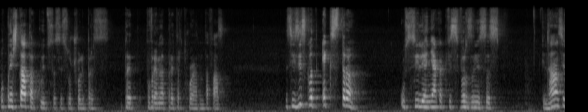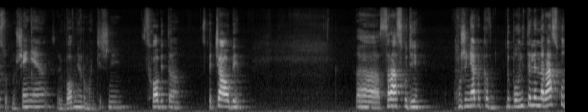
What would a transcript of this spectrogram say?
от нещата, които са се случвали през, пред, по време на предретроградната фаза. Да се изискват екстра усилия, някакви свързани с финанси, с отношения, с любовни, романтични, с хобита, с печалби, с разходи. Може някакъв допълнителен разход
